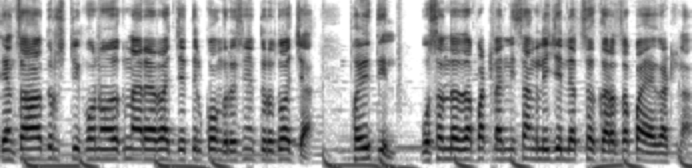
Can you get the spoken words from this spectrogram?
त्यांचा हा दृष्टिकोन ओळखणाऱ्या राज्यातील काँग्रेस नेतृत्वाच्या फळीतील वसंतदादा पाटलांनी सांगली जिल्ह्यात सहकाराचा पाया गाठला.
